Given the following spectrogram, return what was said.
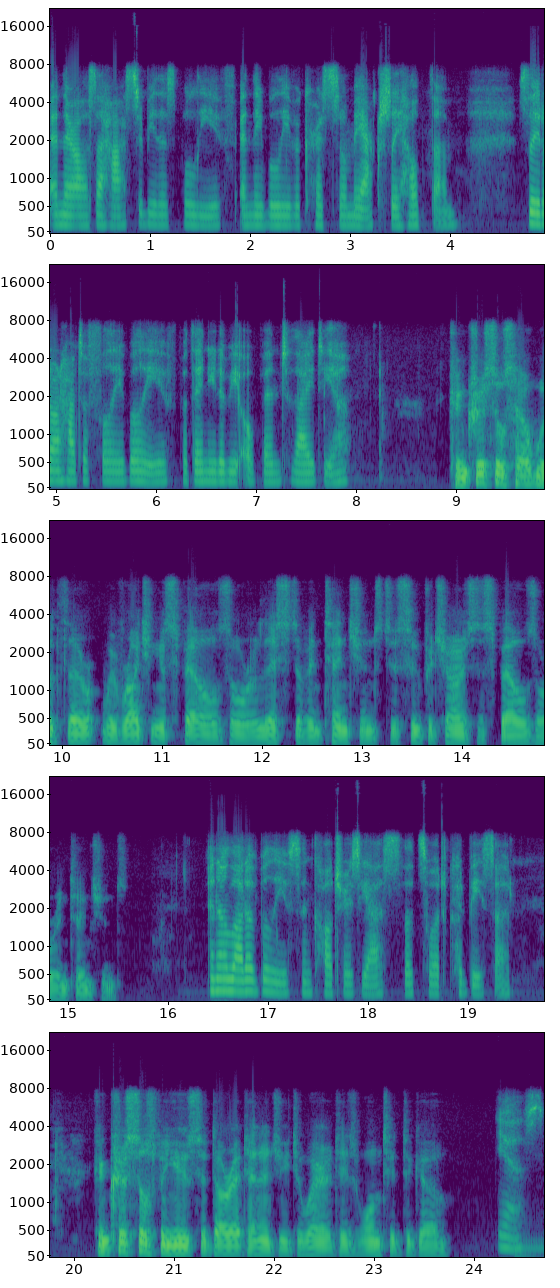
And there also has to be this belief, and they believe a crystal may actually help them. So, they don't have to fully believe, but they need to be open to the idea. Can crystals help with the, with writing of spells or a list of intentions to supercharge the spells or intentions? In a lot of beliefs and cultures, yes, that's what could be said. Can crystals be used to direct energy to where it is wanted to go? Yes.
